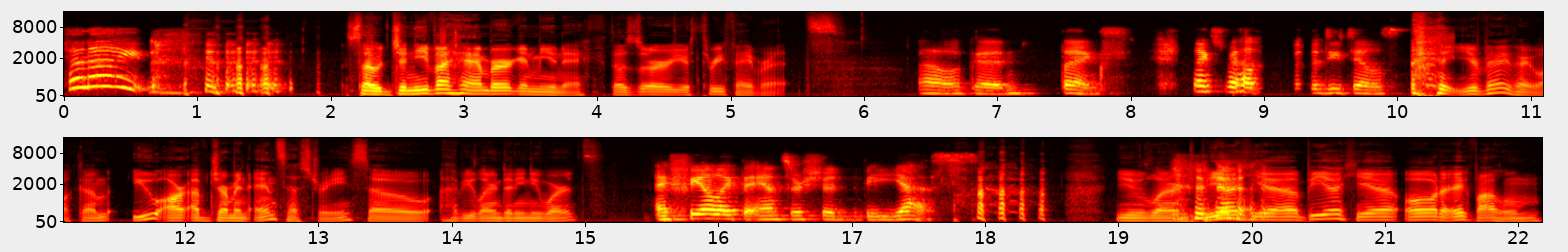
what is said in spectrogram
Tonight. So Geneva, Hamburg, and Munich. Those are your three favorites. oh, good. Thanks. Thanks for helping with the details. You're very, very welcome. You are of German ancestry, so have you learned any new words? I feel like the answer should be yes. You learned Bier hier, Bier hier, oder ich warum.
